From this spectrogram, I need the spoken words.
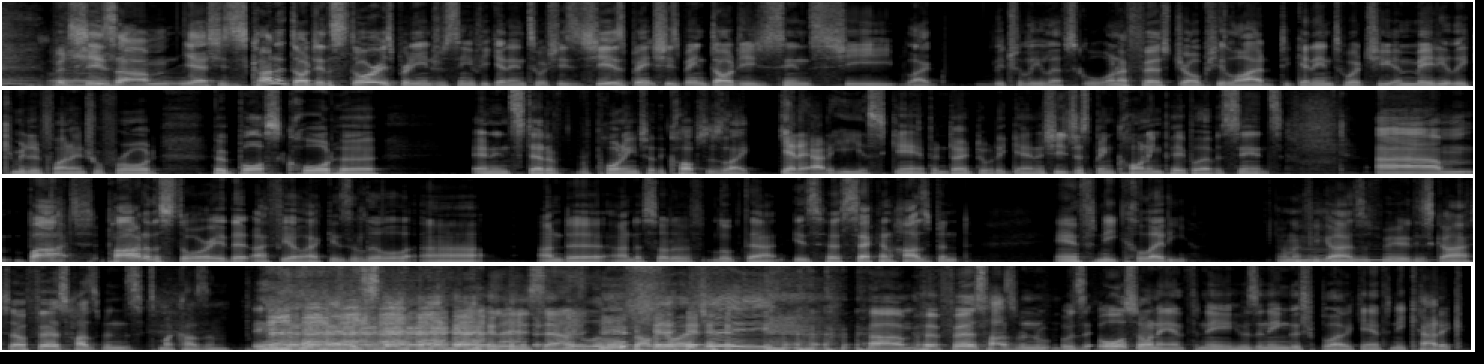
But she's um yeah she's kind of dodgy. The story is pretty interesting if you get into it. She's she has been she's been dodgy since she like literally left school. On her first job, she lied to get into it. She immediately committed financial fraud. Her boss caught her, and instead of reporting to the cops, was like, "Get out of here, you scamp, and don't do it again." And she's just been conning people ever since. Um, but part of the story that I feel like is a little uh, under under sort of looked at is her second husband, Anthony Koletti. I don't know if you guys are familiar with this guy. So her first husband's It's my cousin. Sounds a little WOG. um, her first husband was also an Anthony. He was an English bloke, Anthony Caddick.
